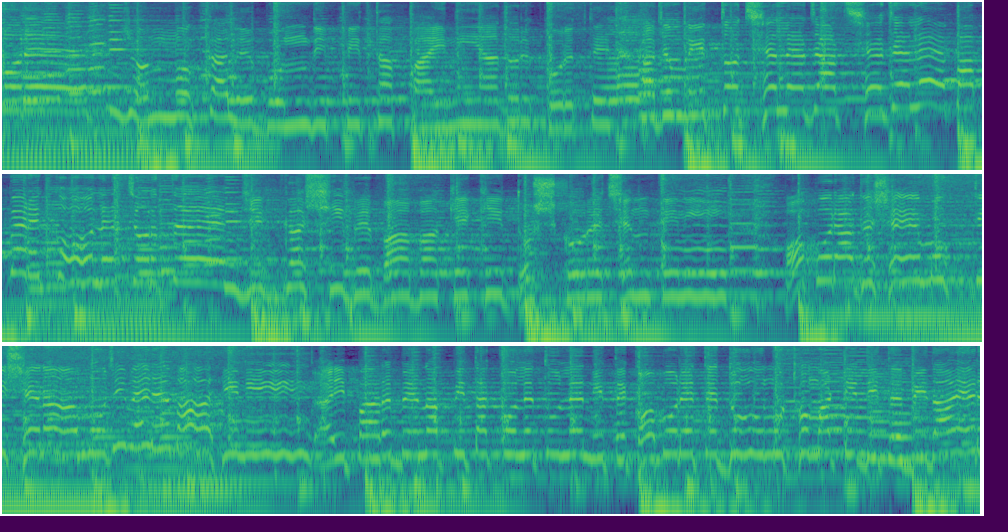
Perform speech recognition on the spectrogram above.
করে। জন্মকালে বন্দি পিতা পাইনি আদর করতে। আজ মৃত ছেলে যাচ্ছে জেলে চড়তে জিজ্ঞাসিবে বাবাকে কি দোষ করেছেন তিনি? অপরাধ সে, মুক্তি সেনা, মুজিবের বাহিনী। তাই পারবে না পিতা কোলে তুলে নিতে, কবরেতে দু মুঠো মাটি দিতে, বিদায়ের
